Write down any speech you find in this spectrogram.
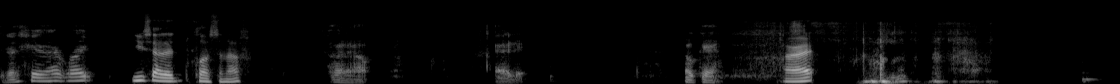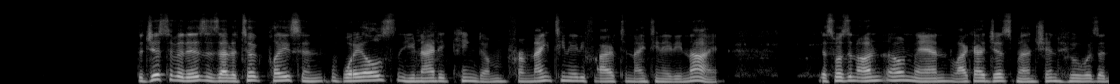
Did I say that right? You said it close enough. Cut out. Edit. Okay. All right. The gist of it is is that it took place in Wales, United Kingdom from 1985 to 1989. This was an unknown man, like I just mentioned, who was a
